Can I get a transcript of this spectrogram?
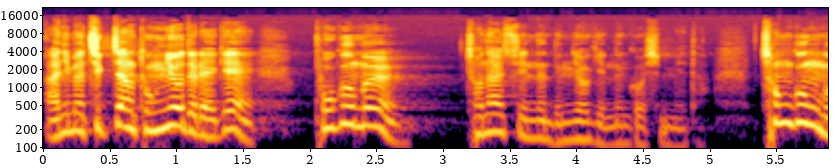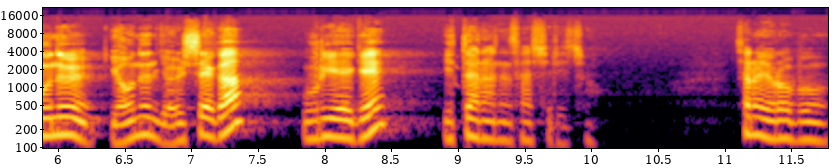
아니면 직장 동료들에게 복음을 전할 수 있는 능력이 있는 것입니다. 천국 문을 여는 열쇠가 우리에게 있다라는 사실이죠. 사랑 여러분,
